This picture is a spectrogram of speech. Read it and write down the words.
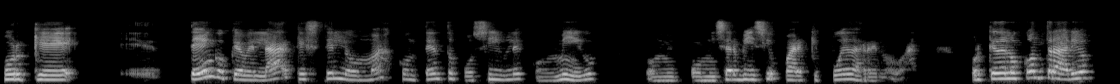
Porque tengo que velar que esté lo más contento posible conmigo, con mi, con mi servicio, para que pueda renovar. Porque de lo contrario,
